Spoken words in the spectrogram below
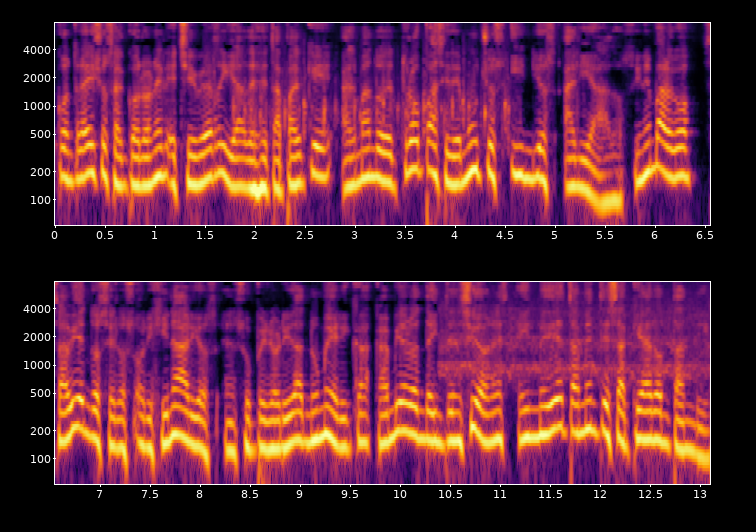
contra ellos al coronel Echeverría desde Tapalqué al mando de tropas y de muchos indios aliados. Sin embargo, sabiéndose los originarios en superioridad numérica, cambiaron de intención e inmediatamente saquearon Tandil.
